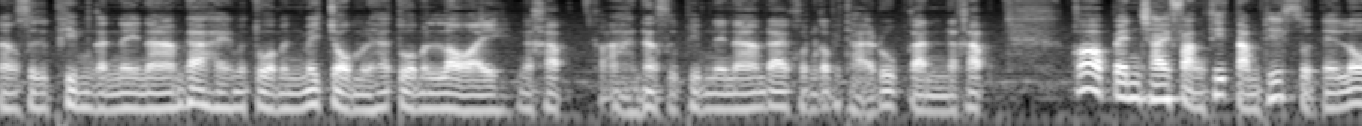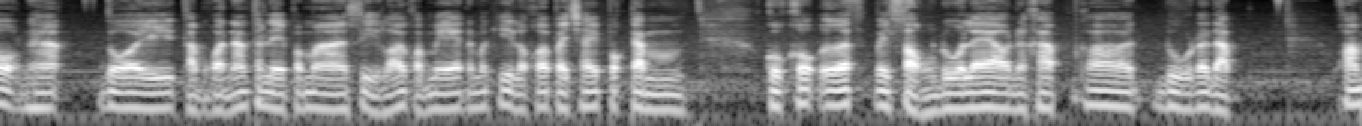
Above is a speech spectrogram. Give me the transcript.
หนังสือพิมพ์กันในน้ำได้มันตัวมันไม่จมนะฮะตัวมันลอยนะครับก็อ่านหนังสือพิมพ์ในน้ำได้คนก็ไปถ่ายรูปกันนะครับ ก็เป็นชายฝั่งที่ต่ำที่สุดในโลกนะฮะโดยต่ำกว่าน้ำทะเลประมาณ 400 กว่าเมตรเมื่อกี้เราก็ไปใช้โปรแกรม Google Earth ไปส่องดูแล้วนะครับ ก็ดูระดับความ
